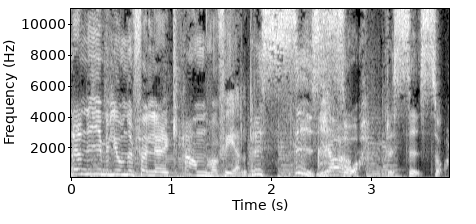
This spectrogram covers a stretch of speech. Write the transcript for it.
309 miljoner följare kan ha fel. precis Ja. så, precis så.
